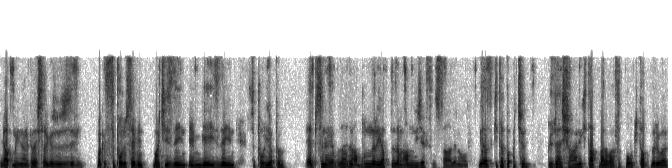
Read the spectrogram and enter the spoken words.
Yapmayın arkadaşlar gözünüzü seveyim. Bakın sporu sevin, maç izleyin, NBA izleyin, spor yapın. Hepsine yap. Zaten bunları yaptığın zaman anlayacaksınız sahada ne oldu. Biraz kitabı açın. Güzel şahane kitaplar var. Futbol kitapları var.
